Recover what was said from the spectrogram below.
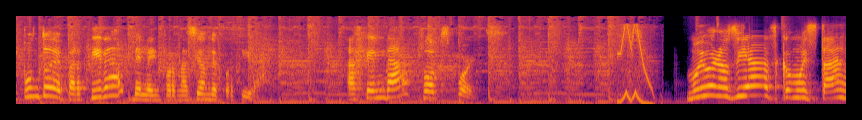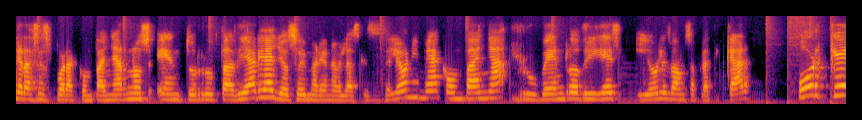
punto de partida de la información deportiva. Agenda Fox Sports. Muy buenos días, ¿cómo están? Gracias por acompañarnos en tu ruta diaria. Yo soy Mariana Velázquez de León y me acompaña Rubén Rodríguez y hoy les vamos a platicar porque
